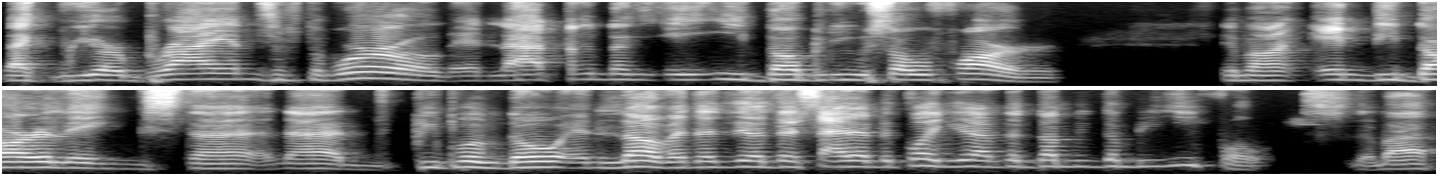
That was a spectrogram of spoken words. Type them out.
Like we are Bryans of the world and lahat ng AEW so far. Yung mga indie darlings na, na people know and love. And then the other side of the coin, you have the WWE folks, diba?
